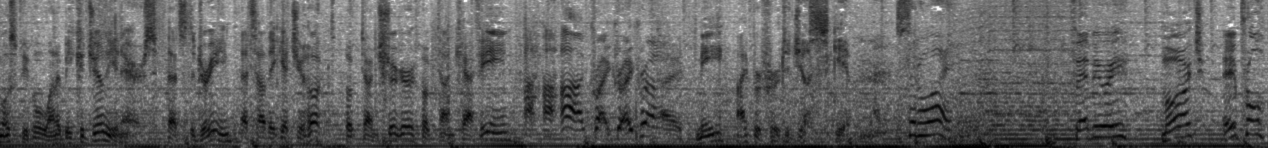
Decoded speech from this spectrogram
Most people want to be cajillionaires. That's the dream. That's how they get you hooked. Hooked on sugar, hooked on caffeine. Ha ha ha, cry, cry, cry. Me, I prefer to just skim. So do I. February, March, April.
